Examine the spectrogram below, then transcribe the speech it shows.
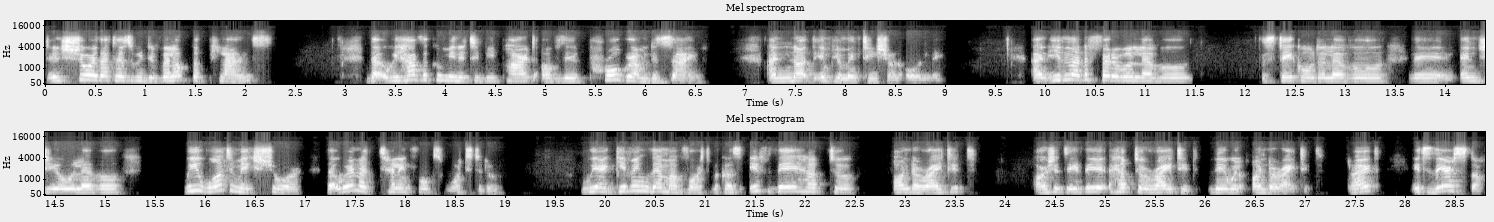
to ensure that as we develop the plans, that we have the community be part of the program design and not the implementation only. And even at the federal level, the stakeholder level, the NGO level, we want to make sure that we're not telling folks what to do we are giving them a voice because if they help to underwrite it, or I should say, if they help to write it, they will underwrite it, right? It's their stuff.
